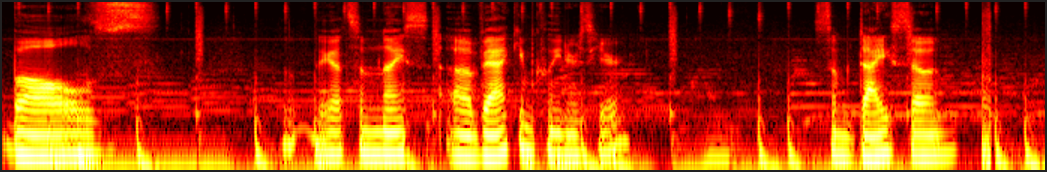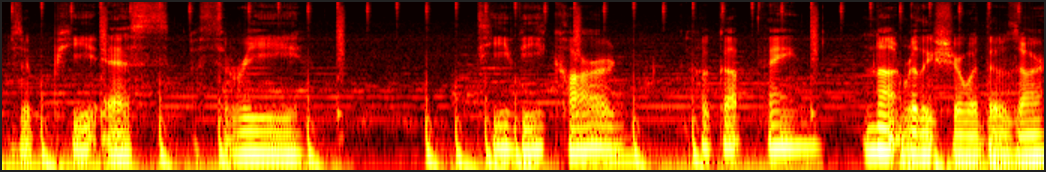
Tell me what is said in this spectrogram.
balls. They got some nice uh, vacuum cleaners here. Some Dyson. There's a PS3 TV card hookup thing. I'm not really sure what those are.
